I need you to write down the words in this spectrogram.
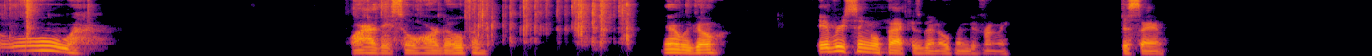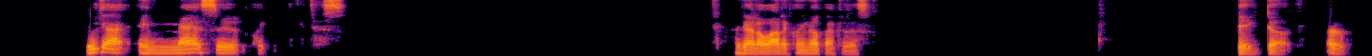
Ooh. Why are they so hard to open? There we go. Every single pack has been opened differently. Just saying. We got a massive, like, this. I got a lot to clean up after this. Big duck. Or,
